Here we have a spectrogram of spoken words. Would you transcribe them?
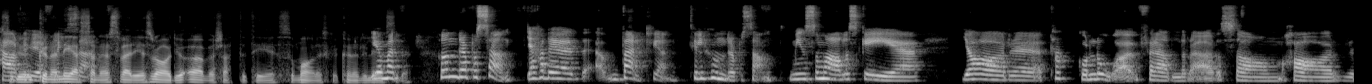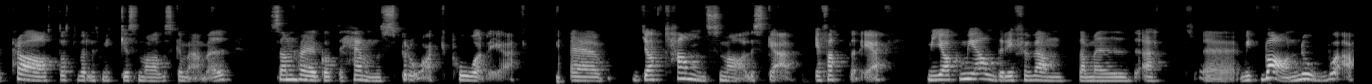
Så Hörde hur du kunde läsa när Sveriges Radio översatte till somaliska, kunde du läsa Ja men det? 100 procent. Jag hade verkligen till 100 procent. Min somaliska är, jag har eh, tack och lov föräldrar som har pratat väldigt mycket somaliska med mig. Sen har jag gått hemspråk på det. Eh, jag kan somaliska, jag fattar det. Men jag kommer ju aldrig förvänta mig att eh, mitt barn Noah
